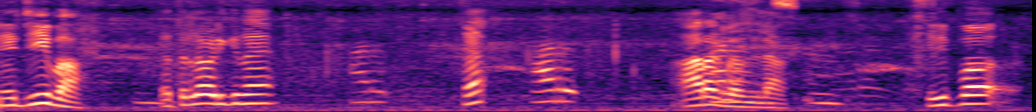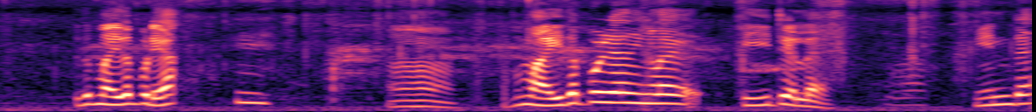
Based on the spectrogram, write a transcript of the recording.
നജീബ. എത്രയിലാണ് പഠിക്കുന്നത് ആറ്. ക്ലാസ്സിലാ? ഇതിപ്പോ ഇത് മൈദപ്പൊടിയാ? ആ അപ്പൊ മൈദപ്പൊടിയാ നിങ്ങളെ തീറ്റ അല്ലേ മീനിന്റെ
